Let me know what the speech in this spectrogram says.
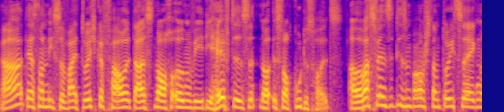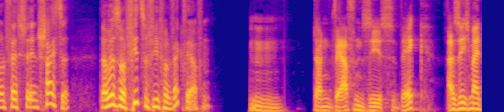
ja, der ist noch nicht so weit durchgefault, da ist noch irgendwie, die Hälfte ist noch, ist noch gutes Holz. Aber was, wenn sie diesen Baumstamm durchsägen und feststellen, scheiße, da müssen wir viel zu viel von wegwerfen. Hm, dann werfen sie es weg. Also ich meine,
